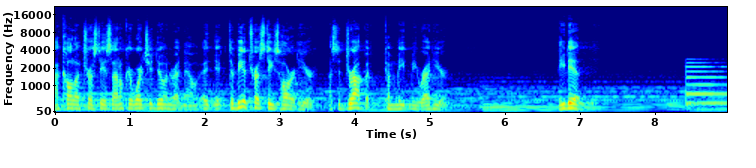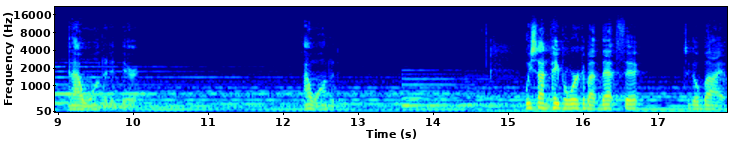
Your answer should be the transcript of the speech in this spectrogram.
I called our trustee. I said, I don't care what you're doing right now. It, it, to be a trustee is hard here. I said, drop it. Come meet me right here. He did. And I wanted it, Derek. I wanted it. We signed paperwork about that thick to go buy it.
